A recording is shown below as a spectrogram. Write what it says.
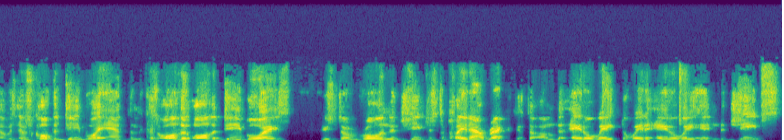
it was, it was called the D Boy anthem because all the all the D boys used to roll in the Jeep just to play that record. Because the, um, the 808, the way the 808 hitting the Jeeps,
